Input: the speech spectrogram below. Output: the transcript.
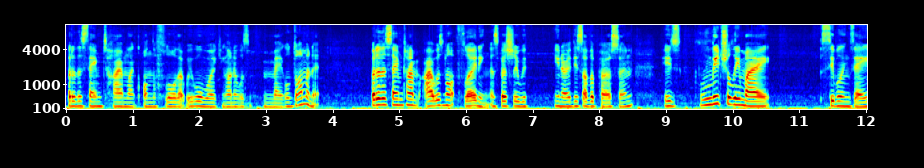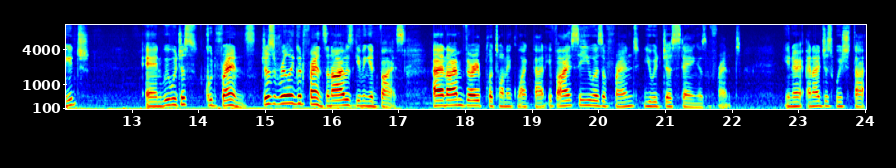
but at the same time, like on the floor that we were working on, it was male dominant. But at the same time, I was not flirting, especially with, you know, this other person who's literally my sibling's age. And we were just good friends, just really good friends. And I was giving advice. And I'm very platonic like that. If I see you as a friend, you were just staying as a friend, you know. And I just wish that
